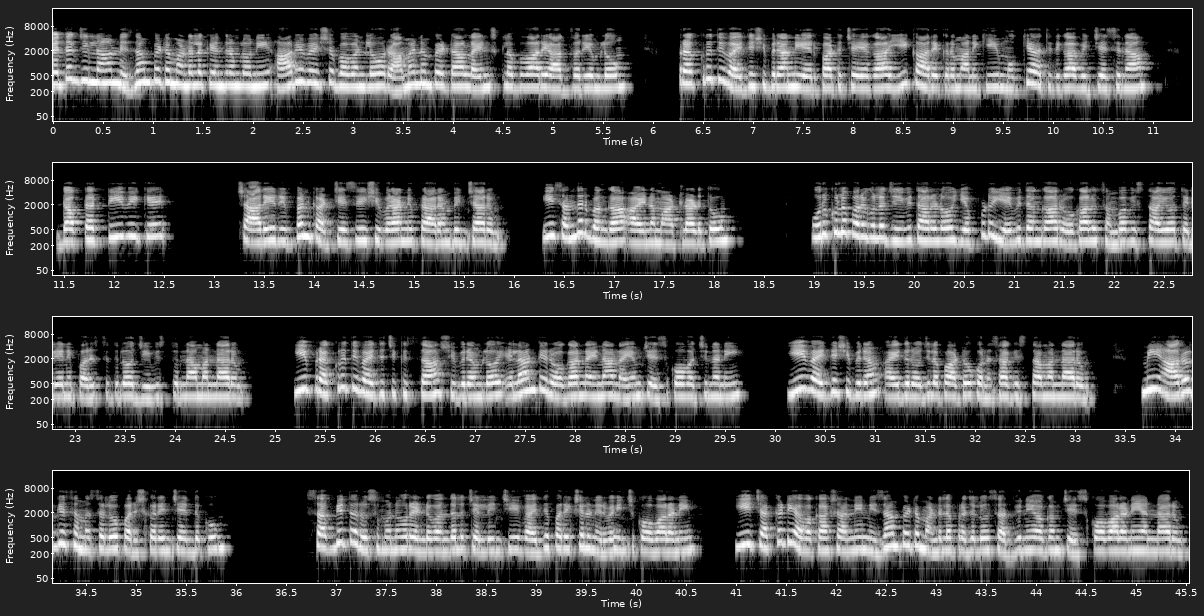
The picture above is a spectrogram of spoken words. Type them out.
మెదక్ జిల్లా నిజాంపేట మండల కేంద్రంలోని ఆర్యవైశ్య భవన్లో రామాయణంపేట లయన్స్ క్లబ్ వారి ఆధ్వర్యంలో ప్రకృతి వైద్య శిబిరాన్ని ఏర్పాటు చేయగా ఈ కార్యక్రమానికి ముఖ్య అతిథిగా విచ్చేసిన doctor TVK Chari ribbon cut చేసి శిబిరాన్ని ప్రారంభించారు. ఈ సందర్భంగా ఆయన మాట్లాడుతూ ఉరుకుల పరుగుల జీవితాలలో ఎప్పుడు ఏ విధంగా రోగాలు సంభవిస్తాయో తెలియని పరిస్థితిలో జీవిస్తున్నామన్నారు. ఈ ప్రకృతి వైద్య చికిత్స శిబిరంలో ఎలాంటి రోగాన్నైనా నయం చేసుకోవచ్చునని ఈ వైద్య శిబిరం ఐదు రోజుల పాటు కొనసాగిస్తామన్నారు. మీ ఆరోగ్య సమస్యలు పరిష్కరించేందుకు సభ్యత రుసుమును రెండు వందలు చెల్లించి వైద్య పరీక్షలు నిర్వహించుకోవాలని ఈ చక్కటి అవకాశాన్ని నిజాంపేట మండల ప్రజలు సద్వినియోగం చేసుకోవాలని అన్నారు.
